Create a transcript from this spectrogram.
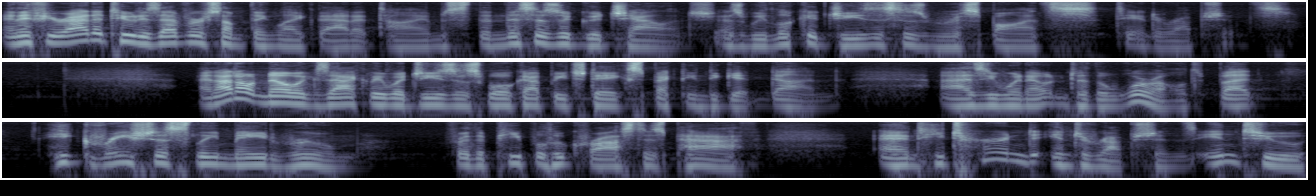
And if your attitude is ever something like that at times, then this is a good challenge as we look at Jesus' response to interruptions. And I don't know exactly what Jesus woke up each day expecting to get done as he went out into the world, but he graciously made room for the people who crossed his path and he turned interruptions into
